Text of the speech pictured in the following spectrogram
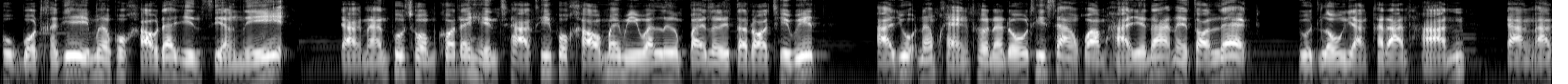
ถูกบดขยี้เมื่อพวกเขาได้ยินเสียงนี้ จากนั้นผู้ชมก็ได้เห็นฉากที่พวกเขาไม่มีวันลืมไปเลยตลอดชีวิต พายุน้ำแข็งทอร์นาโดที่สร้างความหายนะในตอนแรก หยุดลงอย่างครานหัน กลางอา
